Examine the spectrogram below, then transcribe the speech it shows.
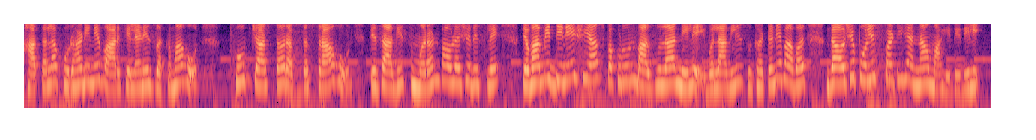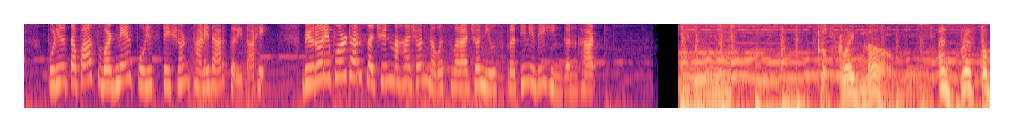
हाताला कुऱ्हाडीने वार केल्याने जखमा होऊन खूप जास्त रक्तस्त्राव होऊन ते जागीच मरण पावल्याचे दिसले. तेव्हा मी दिनेश यास पकडून बाजूला नेले व लागलीच घटनेबाबत गावचे पोलीस पाटील यांना माहिती दिली. पुढील तपास वडनेर पोलीस स्टेशन ठाणेदार करीत आहे. Bureau reporter Sachin Mahajan Navswarajya news प्रतिनिधी Hinganghat. Subscribe now and press the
